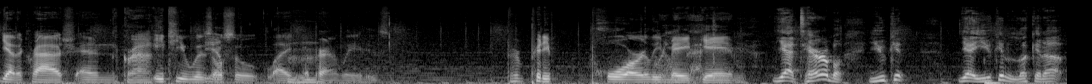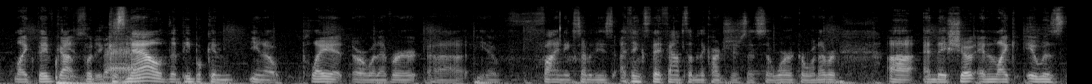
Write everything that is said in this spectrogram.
Yeah, the crash and crash. ET was Yep. also like Mhm. apparently is pr- pretty poorly Really made bad game. Yeah, terrible. You can, yeah, you can look it up. Like they've got It's footage because now that people can, you know, play it or whatever. Uh, you know, finding some of these. I think they found some of the cartridges that still work or whatever. Uh, and they show and like it was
